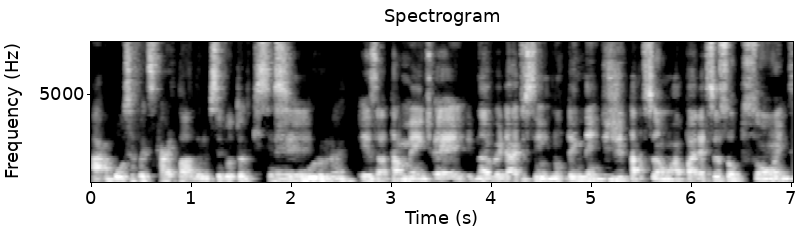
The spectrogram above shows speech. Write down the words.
a bolsa foi descartada, né? Você viu tanto que isso é, é, seguro, né? Exatamente. É, na verdade, assim, não tem nem digitação. Aparecem as opções,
